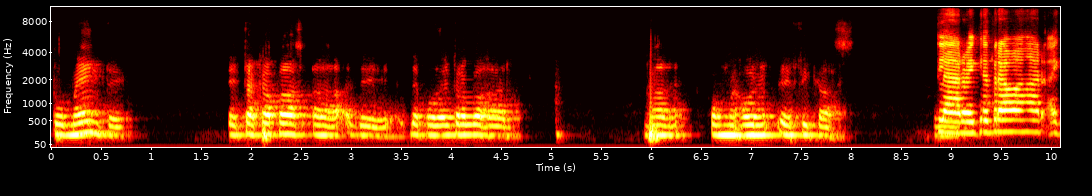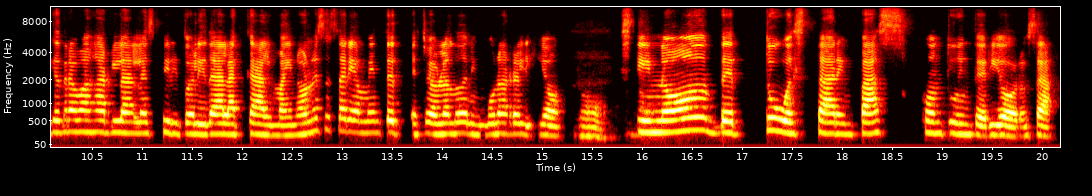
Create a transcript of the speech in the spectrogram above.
tu, mente está capaz ah, de, de, poder trabajar con mejor eficaz. Claro, hay que trabajar, hay que trabajar la, la, espiritualidad, la calma, y no necesariamente estoy hablando de ninguna religión, sino de tú estar en paz con tu interior. O sea,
